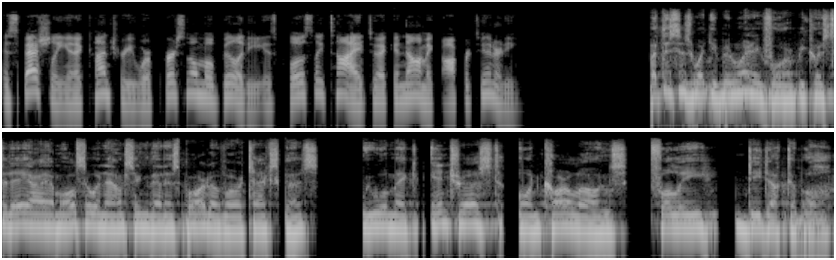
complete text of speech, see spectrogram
especially in a country where personal mobility is closely tied to economic opportunity. But this is what you've been waiting for because today I am also announcing that as part of our tax cuts, we will make interest on car loans fully deductible.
